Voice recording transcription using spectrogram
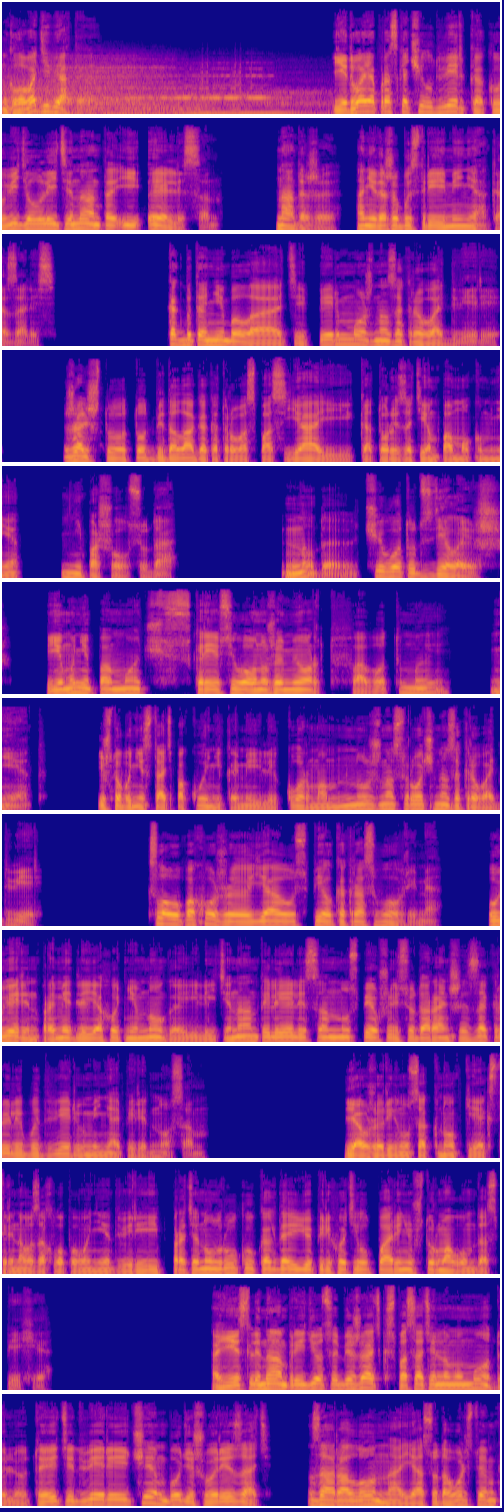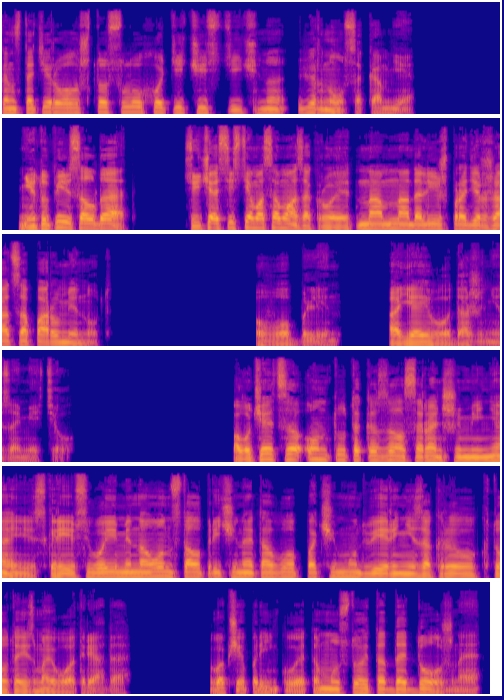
Глава девятая. Едва я проскочил дверь, как увидел лейтенанта и Эллисон. Надо же, они даже быстрее меня оказались. Как бы то ни было, теперь можно закрывать двери. Жаль, что тот бедолага, которого спас я и который затем помог мне, не пошел сюда. Ну да, чего тут сделаешь? Ему не помочь, скорее всего, он уже мертв, а вот мы — нет. И чтобы не стать покойниками или кормом, нужно срочно закрывать дверь. К слову, похоже, я успел как раз вовремя. Уверен, промедли я хоть немного, и лейтенант или Эллисон, успевшие сюда раньше, закрыли бы дверь у меня перед носом. Я уже ринулся к кнопке экстренного захлопывания дверей, протянул руку, когда ее перехватил парень в штурмовом доспехе. «А если нам придется бежать к спасательному модулю, ты эти двери чем будешь вырезать?» Заорал он, а я с удовольствием констатировал, что слух хоть и частично вернулся ко мне. «Не тупи, солдат! Сейчас система сама закроет, нам надо лишь продержаться пару минут». О, блин, а я его даже не заметил. Получается, он тут оказался раньше меня, и, скорее всего, именно он стал причиной того, почему дверь не закрыл кто-то из моего отряда. Вообще, пареньку этому стоит отдать должное.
